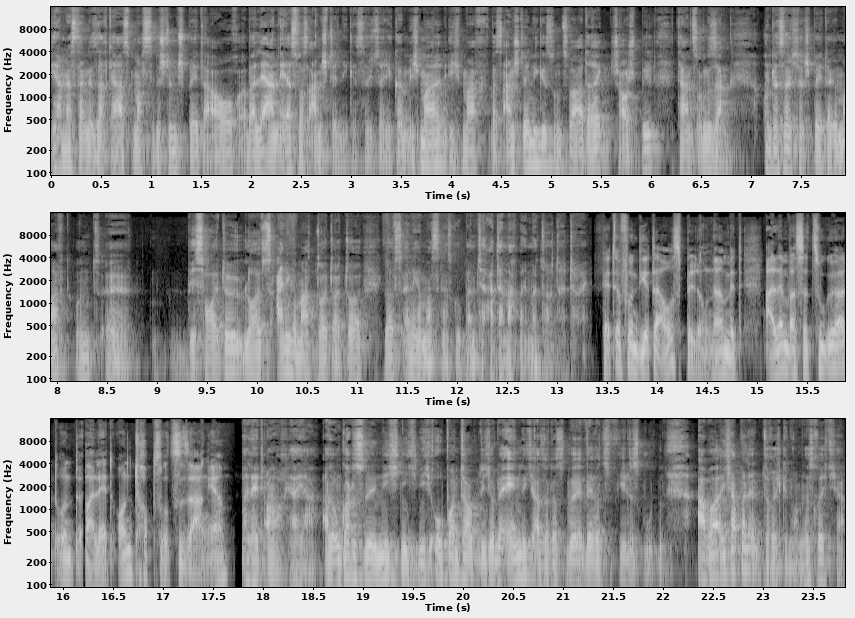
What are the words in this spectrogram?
Die haben das dann gesagt, ja, das machst du bestimmt später auch, aber lern erst was Anständiges. Da hab ich gesagt, ihr könnt mich mal, ich mache was Anständiges und zwar direkt Schauspiel, Tanz und Gesang. Und das habe ich dann später gemacht und äh, bis heute läuft's einigermaßen toi toi toi, läuft's einigermaßen ganz gut. Beim Theater macht man immer toi toi toi. Fette fundierte Ausbildung, ne? Mit allem, was dazugehört und Ballett on top sozusagen, ja? Ballett auch noch, ja, ja. Also um Gottes Willen nicht, nicht, nicht operntauglich oder ähnlich, also das wär- wäre zu viel des Guten. Aber ich habe Ballett durchgenommen, das ist richtig, ja.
